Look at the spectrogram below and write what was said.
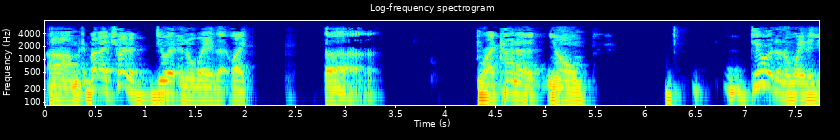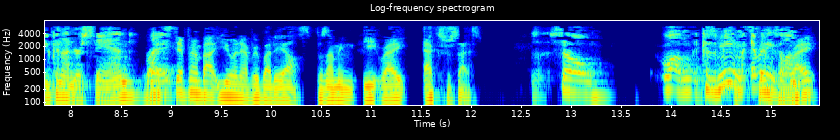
Um, but I try to do it in a way that like, uh, where I kind of, you know, do it in a way that you can understand, right? What's different about you and everybody else? Because I mean, eat right, exercise. So, well, because me and everything's simple, on, right?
